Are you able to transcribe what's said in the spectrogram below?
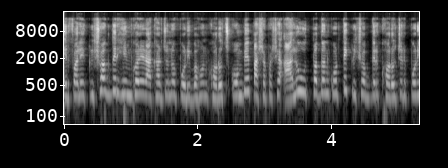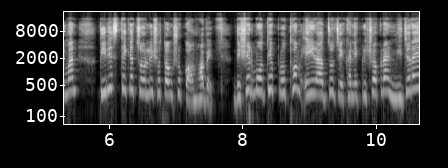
এর ফলে কৃষকদের হিমঘরে রাখার জন্য পরিবহন খরচ কমবে, পাশাপাশি আলু উৎপাদন করতে কৃষকদের খরচের পরিমাণ তিরিশ থেকে চল্লিশ শতাংশ কম হবে। দেশের মধ্যে প্রথম এই রাজ্য যেখানে কৃষকরা নিজেরাই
